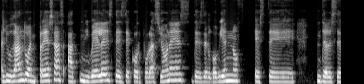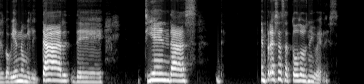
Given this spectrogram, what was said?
ayudando a empresas a niveles desde corporaciones, desde el gobierno, este, desde el gobierno militar, de tiendas, empresas a todos niveles.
